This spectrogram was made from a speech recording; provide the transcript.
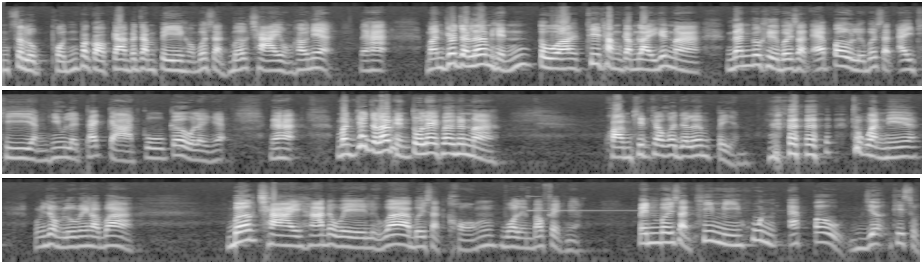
ำสรุปผลประกอบการประจำปีของบริษัทเบิร์กชัยของเขาเนี่ยนะฮะมันก็จะเริ่มเห็นตัวที่ทำกำไรขึ้นมา นั่นก็คือบริษัท Apple หรือบริษัท IT อย่าง Hewlett Packard Google อะไรเงี้ยนะฮะมันก็จะเริ่มเห็นตัวเลขเพิ่มขึ้นมา ความคิดเขาก็จะเริ่มเปลี่ยน ทุกวันนี้คุณผู้ชมรู้ไหมครับว่า เบิร์กชัยฮาร์ดเวย์หรือว่าบริษัทของวอร์เรนบัฟเฟตเนี่ย เป็นบริษัทที่มีหุ้น Apple เยอะที่สุด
